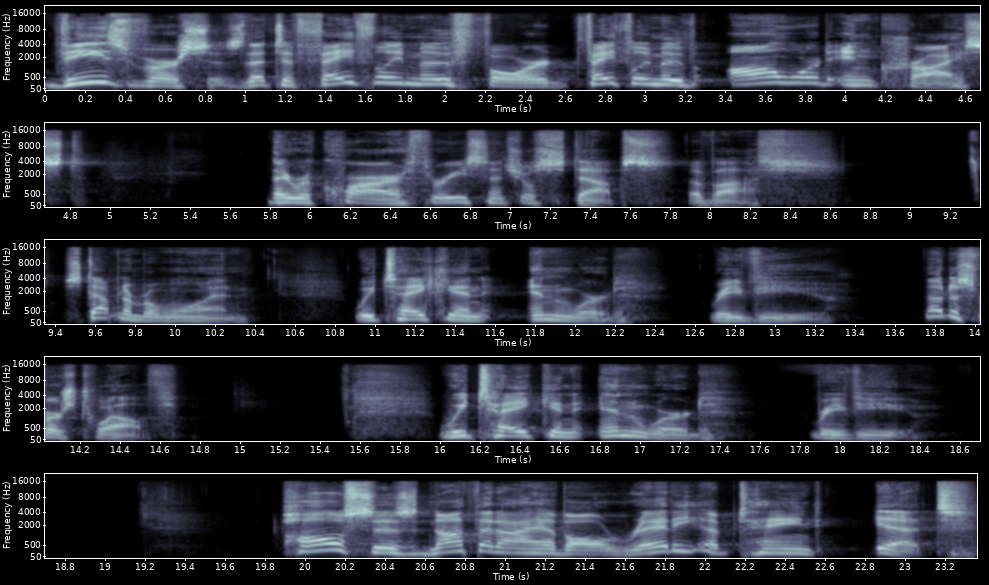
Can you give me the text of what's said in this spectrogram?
these verses, that to faithfully move forward, faithfully move onward in Christ, they require three essential steps of us. Step number one, we take an inward review. Notice verse 12. We take an inward review. Paul says, Not that I have already obtained it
